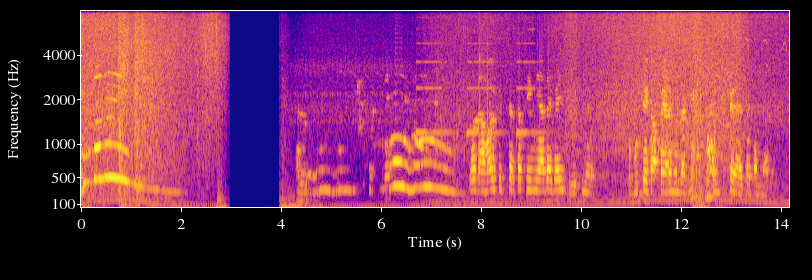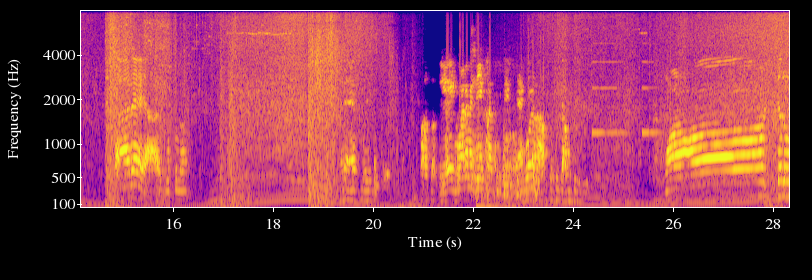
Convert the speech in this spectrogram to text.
गिरना नहीं। वो धमाल पिक्चर का सीन याद है गई इसमें। तो बुड्ढे का पैर में लग गया उसको ऐसा करना अरे यार रुकना। एक ये एक बार में देखना तू देख। एक बार आपको तो काम कर चलो।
